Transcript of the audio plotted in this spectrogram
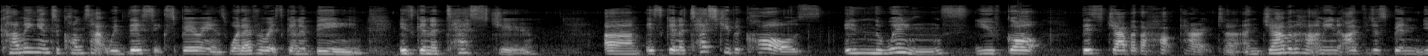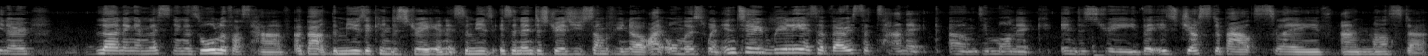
coming into contact with this experience, whatever it's going to be, is going to test you. Um, it's going to test you because in the wings, you've got this Jabba the Hutt character. And Jabba the Hutt, I mean, I've just been, you know, learning and listening as all of us have about the music industry. And it's a music it's an industry as you some of you know I almost went into. Really it's a very satanic um demonic industry that is just about slave and master.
